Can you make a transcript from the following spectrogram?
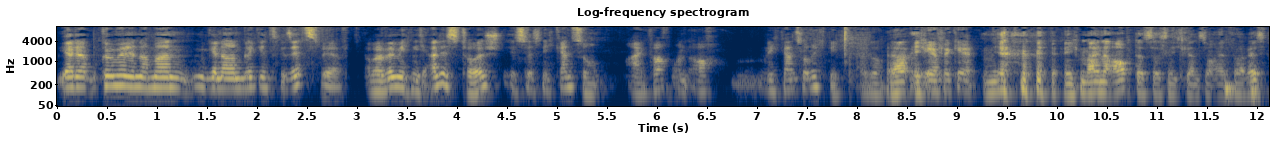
Ja, da können wir ja nochmal einen genauen Blick ins Gesetz werfen. Aber wenn mich nicht alles täuscht, ist das nicht ganz so einfach und auch nicht ganz so richtig. Also ja, ich, eher verkehrt. Ja, ich meine auch, dass das nicht ganz so einfach ist.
